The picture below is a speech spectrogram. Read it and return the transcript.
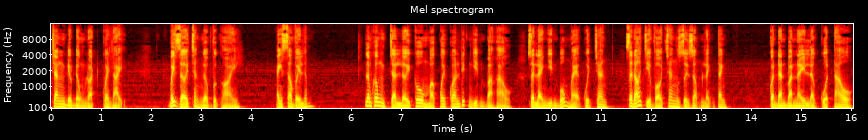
Trăng đều đồng loạt quay lại. Bấy giờ Trăng ngợp vực hỏi, Anh sao vậy Lâm? Lâm không trả lời cô mà quay qua liếc nhìn bà Hảo, Rồi lại nhìn bố mẹ của Trang. Sau đó chỉ vào trăng rồi giọng lạnh tanh. Còn đàn bà này là của tao,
